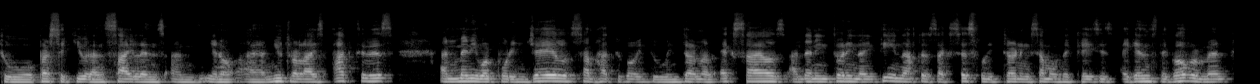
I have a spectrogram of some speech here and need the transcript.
to persecute and silence and you know uh, neutralize activists and many were put in jail. Some had to go into internal exiles. And then in 2019, after successfully turning some of the cases against the government,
